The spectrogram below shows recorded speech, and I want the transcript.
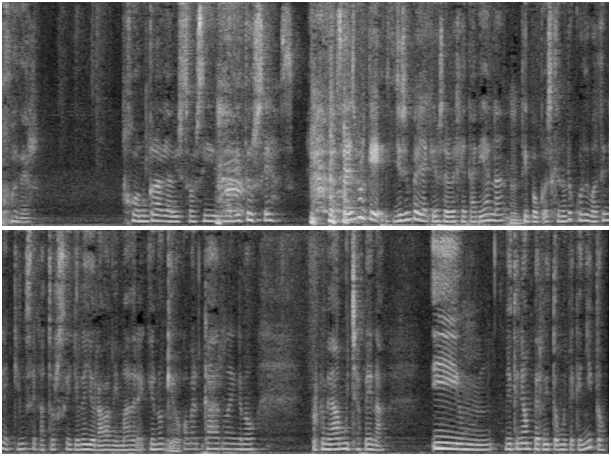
Joder. Jo, nunca lo había visto así, maldito seas. ¿Sabes? Porque yo siempre había querido ser vegetariana. Mm. Tipo, es que no recuerdo, igual tenía 15, 14. Yo le lloraba a mi madre que no quiero comer carne, que no. Porque me daba mucha pena. Y mm, yo tenía un perrito muy pequeñito.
